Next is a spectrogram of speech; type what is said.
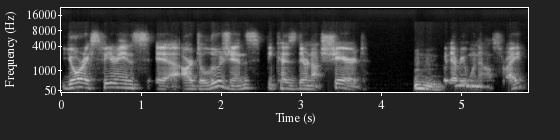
your experience uh, are delusions because they're not shared mm-hmm. with everyone else right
